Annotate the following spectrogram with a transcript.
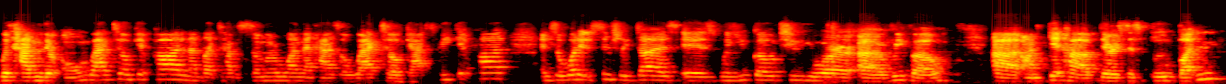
with having their own Wagtail Gitpod, and I'd like to have a similar one that has a Wagtail Gatsby Git pod. And so what it essentially does is when you go to your uh, repo uh, on GitHub, there's this blue button,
